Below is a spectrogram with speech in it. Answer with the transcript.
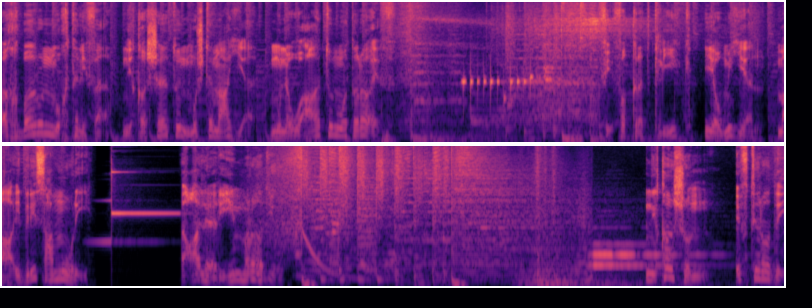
أخبار مختلفة نقاشات مجتمعية منوعات وطرائف. في فقرة كليك يوميا مع إدريس عموري على ريم راديو. نقاش افتراضي.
